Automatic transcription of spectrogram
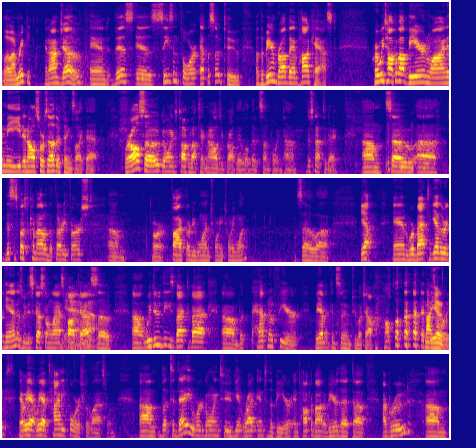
Hello, I'm Ricky. And I'm Joe, and this is season four, episode two of the Beer and Broadband podcast, where we talk about beer and wine and mead and all sorts of other things like that. We're also going to talk about technology probably a little bit at some point in time, just not today. Um, so uh, this is supposed to come out on the 31st um, or 531 2021. So uh, yeah, and we're back together again as we discussed on last Yeah. podcast. So uh, we do these back to back, um, but have no fear. We haven't consumed too much alcohol. Not yet, at least. Yeah, we had we had tiny pours for the last one. Um, but today we're going to get right into the beer and talk about a beer that uh, I brewed. Um,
